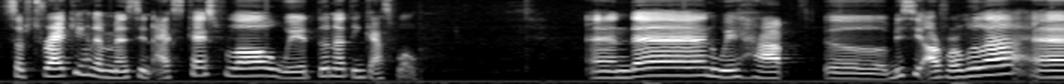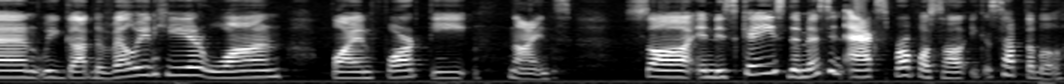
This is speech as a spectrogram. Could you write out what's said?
subtracting the machine X cash flow with nothing cash flow. And then we have uh, BCR formula and we got the value in here 1.49 so in this case the machine X proposal is acceptable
